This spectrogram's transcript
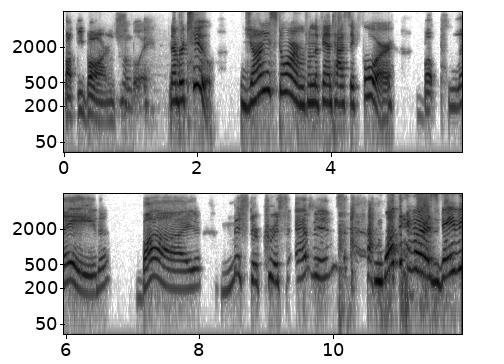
Bucky Barnes, Oh boy. Number two, Johnny Storm from the Fantastic Four. but played by Mr. Chris Evans. Multiverse, baby!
